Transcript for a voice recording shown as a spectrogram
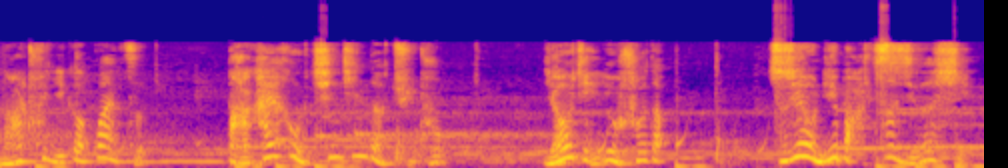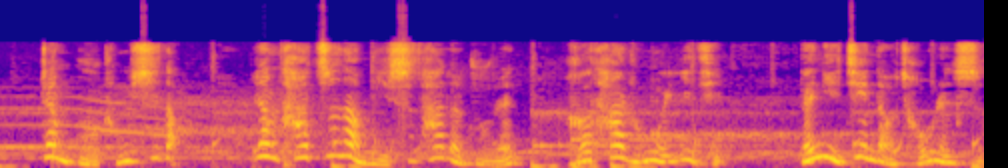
拿出一个罐子，打开后轻轻地取出。姚姐又说道：“只要你把自己的血让蛊虫吸到，让它知道你是它的主人，和它融为一体。等你见到仇人时，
